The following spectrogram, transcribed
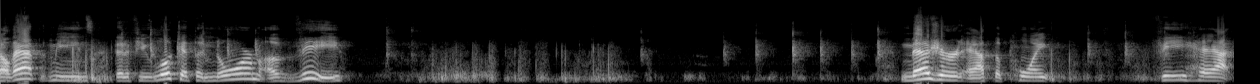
Well, that means that if you look at the norm of v, measured at the point V hat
